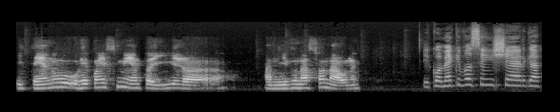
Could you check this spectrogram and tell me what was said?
e tendo o reconhecimento aí a, a nível nacional, né? E como é que você enxerga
